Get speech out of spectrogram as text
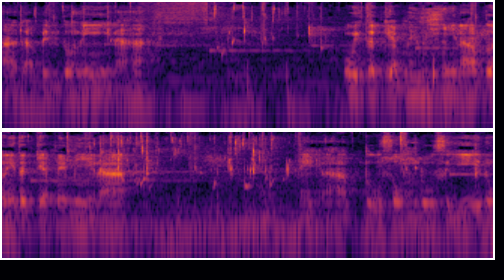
น่าจะเป็นตัวนี้นะฮะ อุ้ยตะเกียบไม่มีนะครับ ตัวนี้ตะเกียบไม่มีนะฮะนี่นะครับ ดูทรงดูสีดู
